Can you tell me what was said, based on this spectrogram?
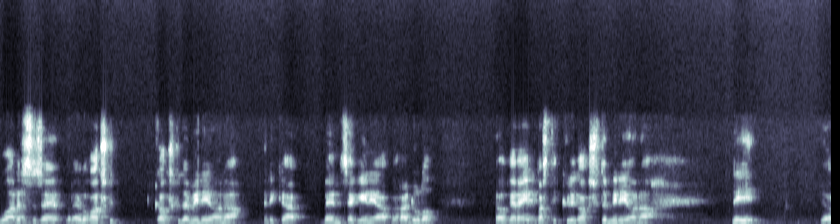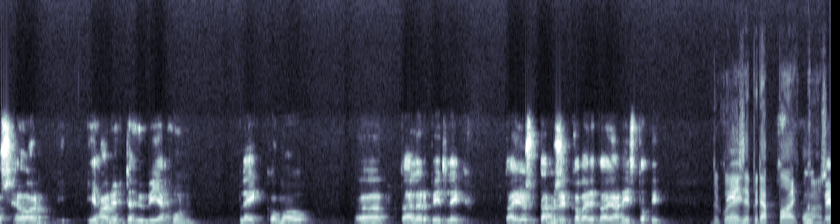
vuodessa se reilu 20, 20 miljoonaa, eli Bensekin ja Radulov, oikein reippaasti kyllä 20 miljoonaa, niin jos he on ihan yhtä hyviä kuin Blake Como, Tyler Pitlick, tai jos tämmöiset kaverit ajaa niistä ohi, No, kun ei niin. se pidä paikkaansa.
